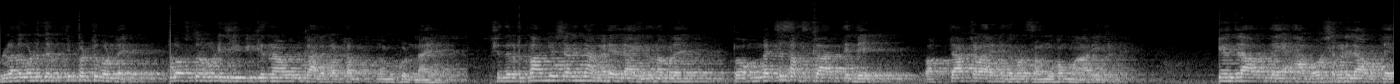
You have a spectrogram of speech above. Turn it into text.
ഉള്ളത് കൊണ്ട് തൃപ്തിപ്പെട്ടുകൊണ്ട് സന്തോഷത്തോടു കൂടി ജീവിക്കുന്ന ഒരു കാലഘട്ടം നമുക്കുണ്ടായിരുന്നു പക്ഷെ നിർഭാഗ്യശാലിന് അങ്ങനെയല്ല. ഇന്ന് നമ്മൾ പൊങ്ങച്ച സംസ്കാരത്തിന്റെ വക്താക്കളായിട്ട് നമ്മുടെ സമൂഹം മാറിയിട്ടുണ്ട്. ജീവിതത്തിലാവട്ടെ ആഘോഷങ്ങളിലാവട്ടെ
